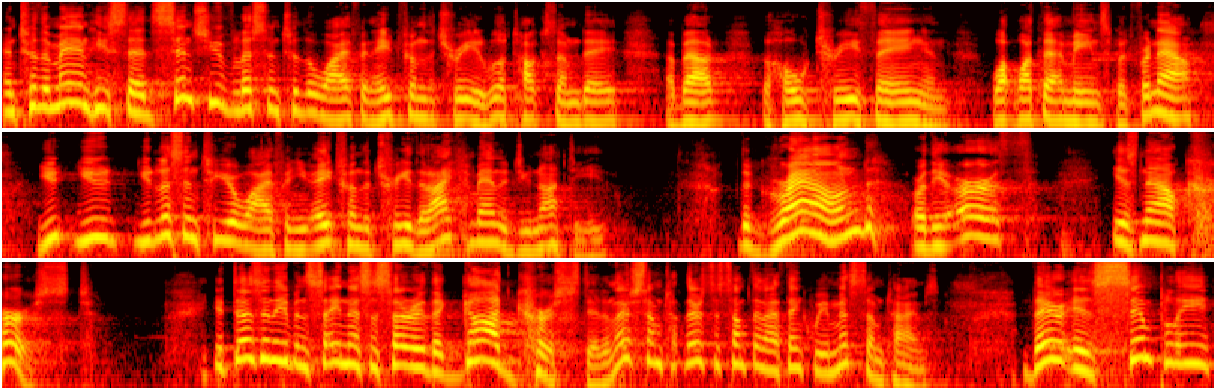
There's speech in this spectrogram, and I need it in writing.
And to the man he said, Since you've listened to the wife and ate from the tree, and we'll talk someday about the whole tree thing and what, what that means, but for now, you, you, you listened to your wife and you ate from the tree that I commanded you not to eat. The ground or the earth is now cursed. It doesn't even say necessarily that God cursed it. And there's, some, there's something I think we miss sometimes. There is simply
